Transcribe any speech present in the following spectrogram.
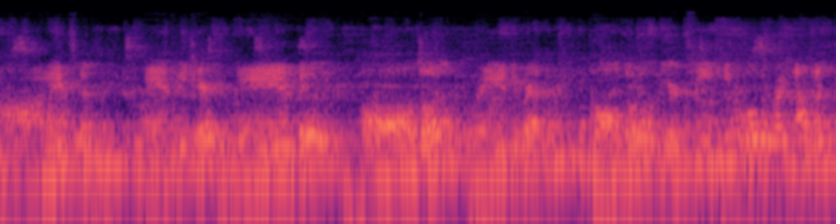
Tom uh, Anston, Anthony Cherry, Dan Bailey, Paul Doyle, Randy Redmond. Paul Doyle, your TQ holder right now,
